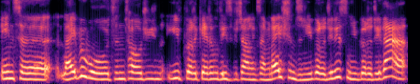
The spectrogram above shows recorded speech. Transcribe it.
into labor wards and told you you've got to get all these vaginal examinations and you've got to do this and you've got to do that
